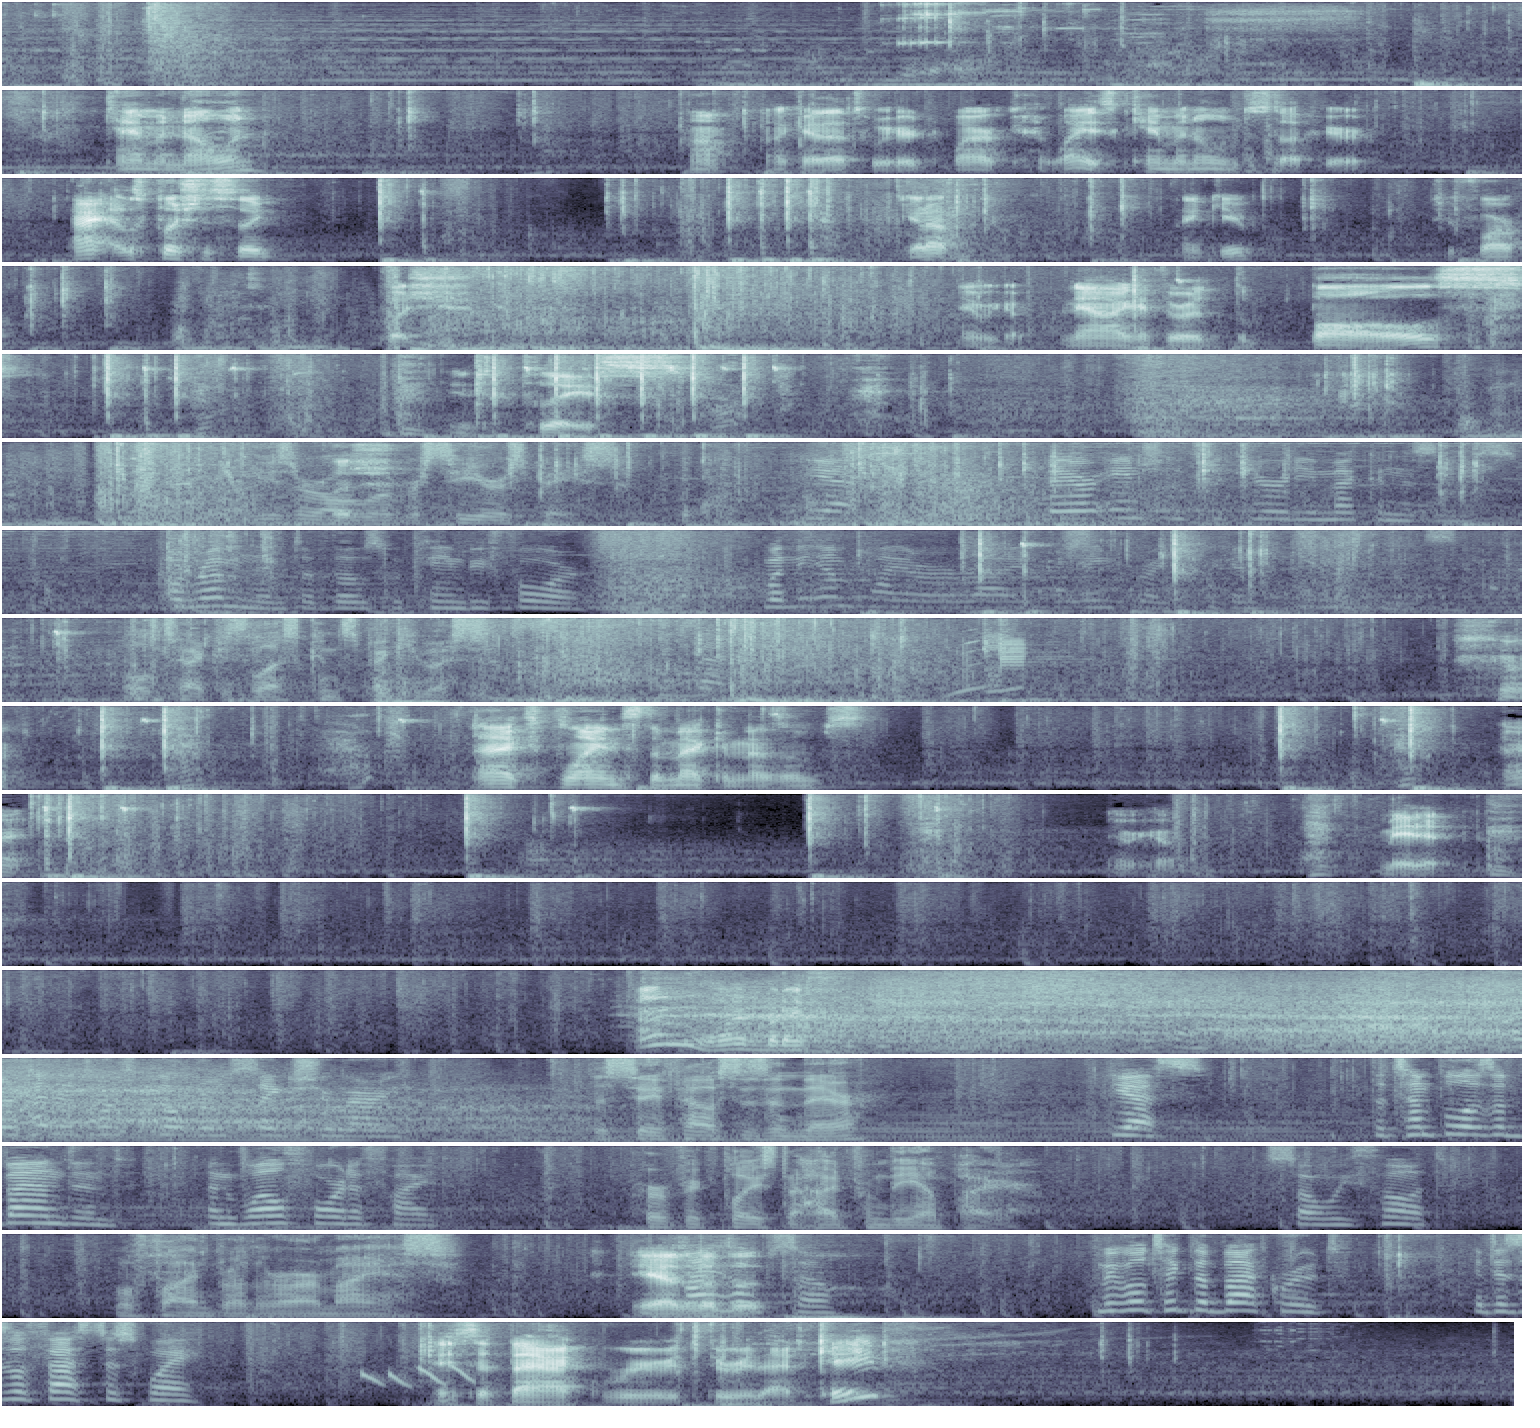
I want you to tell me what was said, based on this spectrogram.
Kaminoan? Huh, okay, that's weird. Why, are, why is Kaminoan stuff here? Alright, let's push this thing. Get up. Thank you. Too far. Push. There we go. Now I can throw the balls into place. These are all Push. over Cere's base. Yes, they are ancient security mechanisms. A remnant of those who came before. When the Empire arrived, the Anchorite began to use these. Old tech is less conspicuous. Exactly. That explains the mechanisms. Alright. There we go. Made it. I don't know why, but I. They're headed towards Pilgrim Sanctuary. The safe house is in there. Yes, the temple is abandoned and well fortified. Perfect place to hide from the Empire. So we thought. We'll find Brother Armias. Yeah, I I was about hope so. We will take the back route. It is the fastest way. It's a back route through that cave?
